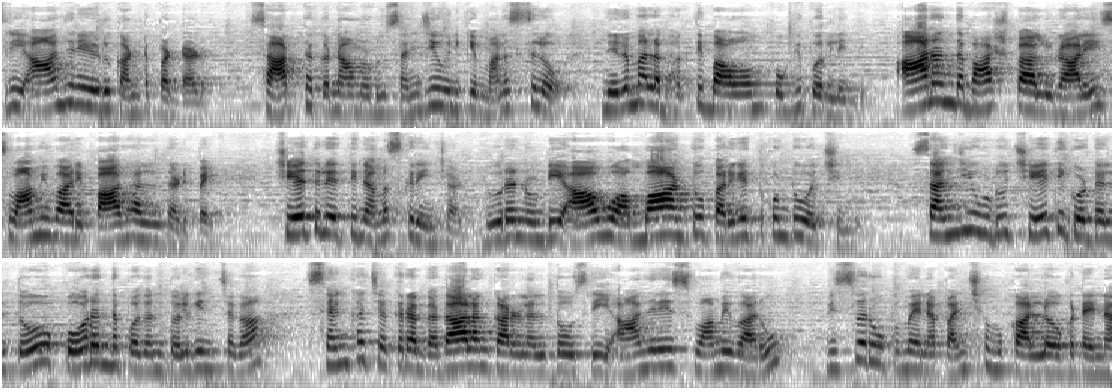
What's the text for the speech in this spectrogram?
శ్రీ ఆంజనేయుడు కంటపడ్డాడు. సార్థక నాముడు సంజీవునికి మనస్సులో నిర్మల భక్తిభావం పొంగిపొర్లింది ఆనంద బాష్పాలు రాలి స్వామివారి పాదాలను తడిపాయి. చేతులెత్తి నమస్కరించాడు. దూరం నుండి ఆవు అంబా అంటూ పరిగెత్తుకుంటూ వచ్చింది. సంజీవుడు చేతి గొడ్డలతో కోరంద పొదను తొలగించగా శంఖ చక్ర గదాలంకరణలతో శ్రీ ఆంజనేయ స్వామి వారు విశ్వరూపమైన పంచముఖాల్లో ఒకటైన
